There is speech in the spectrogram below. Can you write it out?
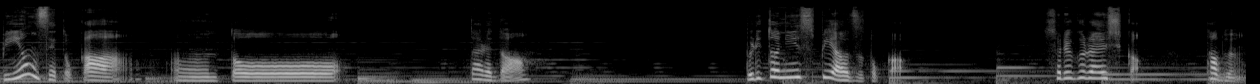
ビヨンセとか、うんと、誰だ？ブリトニー・スピアーズとか、それぐらいしか多分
